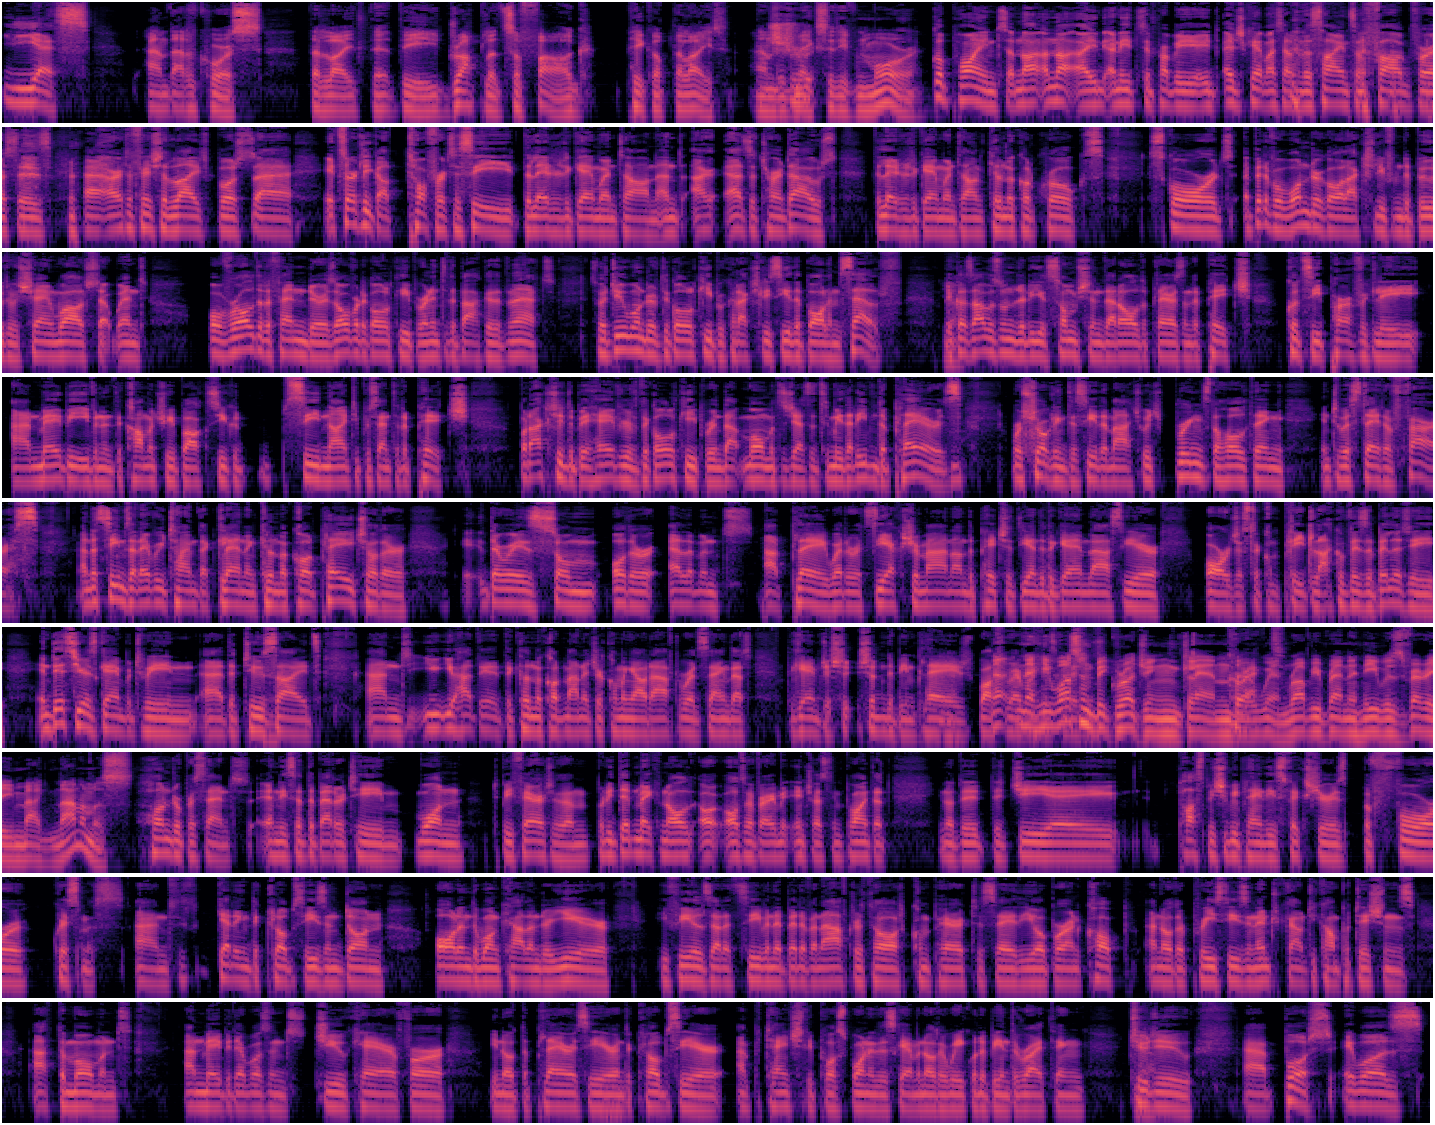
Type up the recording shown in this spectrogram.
yes, and that, of course, the light, the, the droplets of fog pick up the light, and it makes it even more. good point. I'm not. I'm not. I, I need to probably educate myself in the science of fog versus uh, artificial light. But uh, it certainly got tougher to see the later the game went on. And uh, as it turned out, the later the game went on, Kilmacud Crokes scored a bit of a wonder goal actually from the boot of Shane Walsh that went over all the defenders, over the goalkeeper, and into the back of the net. So I do wonder if the goalkeeper could actually see the ball himself. Because I was under the assumption that all the players on the pitch could see perfectly, and maybe even in the commentary box, you could see 90% of the pitch. But actually, the behaviour of the goalkeeper in that moment suggested to me that even the players were struggling to see the match, which brings the whole thing into a state of farce. And it seems that every time that Glen and Kilmacud play each other, eh, there is some other element at play, whether it's the extra man on the pitch at the end of the game last year or just a complete lack of visibility in this year's game between uh, the two sides. And you, you had the, the Kilmacud manager coming out afterwards saying that the game just sh- shouldn't have been played whatsoever. in he wasn't begrudging Glen their win. Robbie Brennan, he was very magnanimous. Hundred percent, and he said the better team won. To be fair to him, but he did make an al- also a very interesting point that you know the the GAA possibly should be playing these fixtures before Christmas and getting the club season done all in the one calendar year. He feels that it's even a bit of an afterthought compared to say the O'Byrne Cup and other pre-season intercounty competitions at the moment, and maybe there wasn't due care for you know the players here and the clubs here, and potentially postponing this game another week would have been the right thing to do. Uh, but it was,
